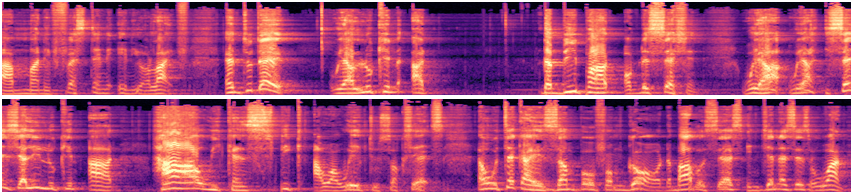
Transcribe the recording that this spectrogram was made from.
are manifesting in your life. And today we are looking at the B part of this session. We are we are essentially looking at how we can speak our way to success. And we'll take an example from God. The Bible says in Genesis 1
